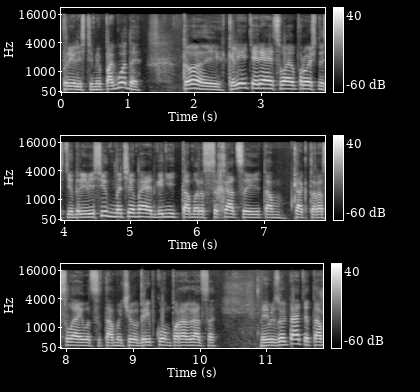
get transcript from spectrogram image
прелестями погоды, то и клей теряет свою прочность, и древесина начинает гнить, там, и рассыхаться, и там как-то расслаиваться, там, и чего, грибком поражаться. И в результате там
